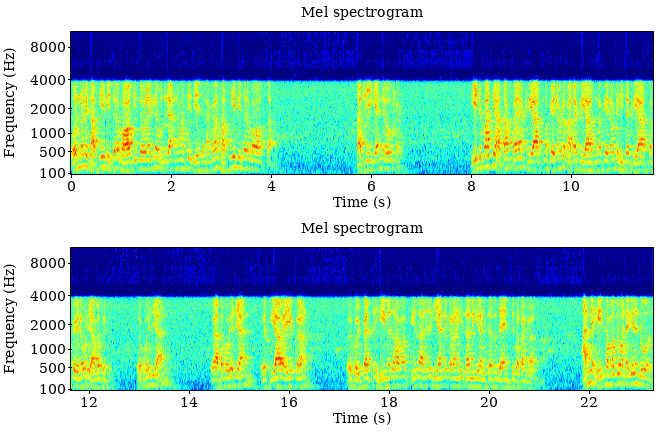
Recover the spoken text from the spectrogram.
ඔන්න ඔය සතිය නිතර පවතින්න ඕනේ කියලා බුදුරජාණන් වහන්සේ දේශනා කළා සතිය නිතර පවත්තා. සතිය කියන්නේ ඕකයි. ඊට පස්සේ අතක් පය ක්‍රියාත්මක වෙනකොට කට ක්‍රියාත්මක වෙනකොට හිත ක්‍රියාත්මක වෙනකොට යමකට. ඔය කොහෙද යන්නේ? ඔය අත කොහෙද යන්නේ? ඔය ක්‍රියාව ඇයි කරන්නේ? ඔය කොයි පැත්තේ හීන දහමක් තියෙනවද නේද කියන්නේ කරන්නේ හිතන්නේ කියලා හිතට දැනෙන්න පටන් ගන්නවා. අන්න ඒ සමගම නැගෙන නුවණ.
